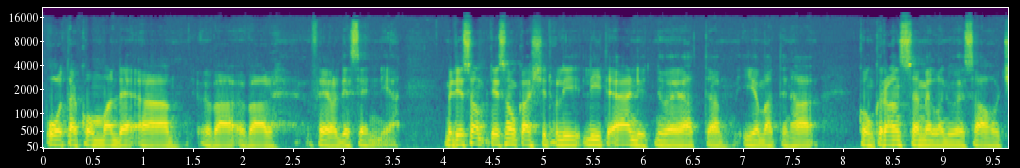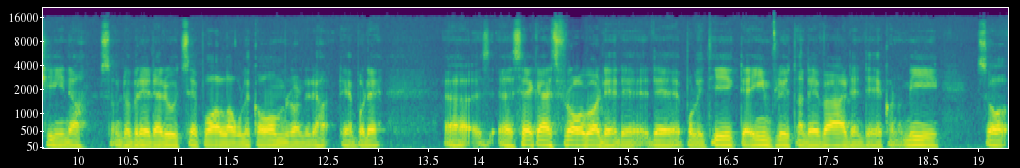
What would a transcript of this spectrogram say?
återkommande äh, över, över flera decennier. Men det som, det som kanske då li, lite är nytt nu är att äh, i och med att den här konkurrensen mellan USA och Kina som då breder ut sig på alla olika områden. Det är både eh, säkerhetsfrågor, det, det, det, är politik, det är inflytande i världen, det är ekonomi. Så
